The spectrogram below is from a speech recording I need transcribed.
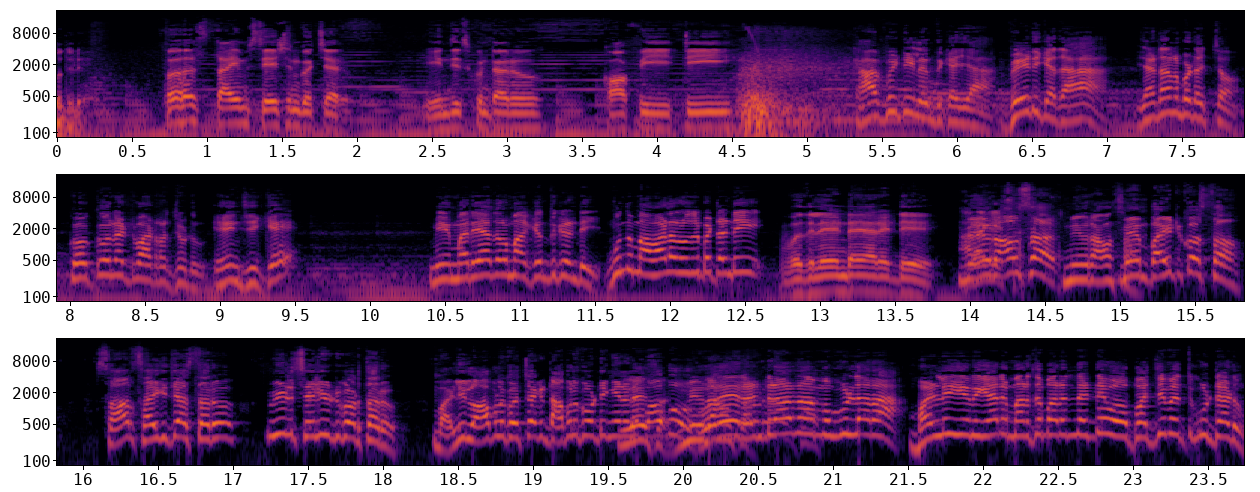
వదిలే. ఫస్ట్ టైం స్టేషన్కి వచ్చారు. ఏం తీసుకుంటారు? కాఫీ టీ? కాఫీ టీలు ఎందుకయ్యా? వేడి కదా. ఎండన పడి వచ్చాం. కోకోనట్ వాటర్ చూడు. ఏం జీకే? మీ మర్యాదలు మాకెందుకండి? ముందు మా వాళ్ళని వదిలిపెట్టండి. వదిలేయండి అయ్యా రెడ్డి. మేము రావు సార్. మేము రాము సార్. మేము బయటకు వస్తాం. సార్ సైకి చేస్తారు. వీళ్ళు సెల్యూట్ కొడతారు. మళ్ళీ లోపలికి వచ్చాక డబుల్ కోటింగ్ ఒరే రండిరా నా మొగుళ్ళారా? మళ్ళీ ఈయన గారి మనసు మారిందంటే ఓ పద్యం ఎత్తుకుంటాడు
